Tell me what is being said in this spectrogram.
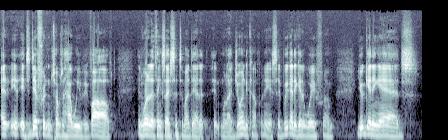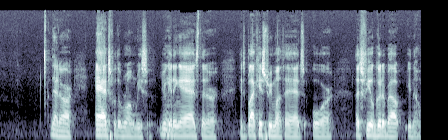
and it, it's different in terms of how we've evolved. And one of the things I said to my dad at, when I joined the company, I said, we got to get away from, you're getting ads that are ads for the wrong reason. You're getting ads that are, it's Black History Month ads, or let's feel good about, you know,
